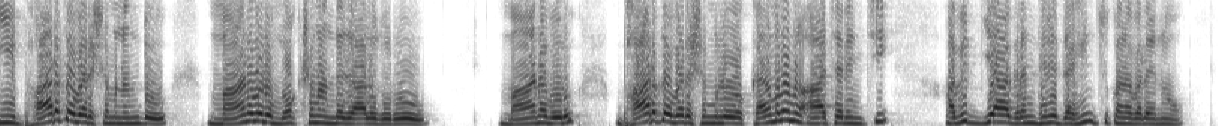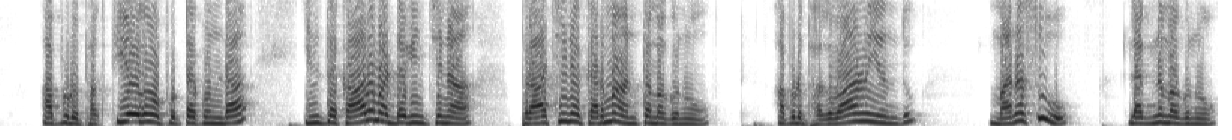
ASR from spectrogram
ఈ భారతవర్షమునందు మానవులు మోక్షమందజాలుదురు. మానవులు భారతవర్షములో కర్మలను ఆచరించి అవిద్యా గ్రంథిని దహించుకొనవలెను. అప్పుడు భక్తియోగము పుట్టకుండా ఇంతకాలం అడ్డగించిన ప్రాచీన కర్మ అంతమగును. అప్పుడు భగవాను యందు మనసు లగ్నమగును.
